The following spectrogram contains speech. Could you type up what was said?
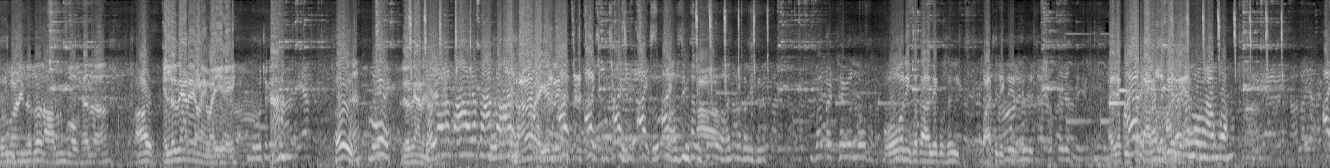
ਗੁਰਬਾਣੀ ਦਾ ਤਾਂ ਰਾਤ ਨੂੰ ਬਹੁਤ ਫਾਇਦਾ। ਇਹ ਲੁਧਿਆਣੇ ਆਉਣੇ ਬਾਈ ਇਹ। ਹਾਂ? ਲੁਧਿਆਣੇ ਦੇ। ਸਾਰਾ ਰਹਿ ਗਿਆ ਉਹ ਨਹੀਂ ਪਤਾ ਹਲੇ ਕੁਛ ਵੀ ਬਾਅਦ ਚ ਦੇਖੀ ਹਲੇ ਕੁਝ ਕਾਰਨ ਲੱਗੇ ਹੋਏ। ਆ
